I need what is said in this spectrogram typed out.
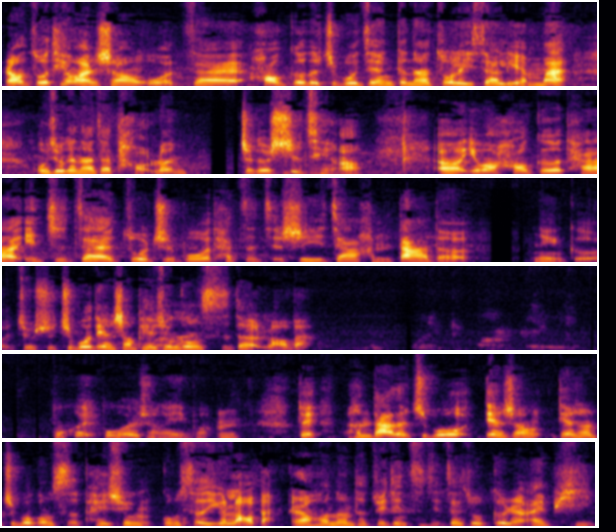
然后昨天晚上我在浩哥的直播间跟他做了一下连麦，我就跟他在讨论这个事情啊。呃，因为浩哥他一直在做直播，他自己是一家很大的那个就是直播电商培训公司的老板。不会不会传给你朋友，嗯，对，很大的直播电商电商直播公司培训公司的一个老板。然后呢，他最近自己在做个人 IP。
